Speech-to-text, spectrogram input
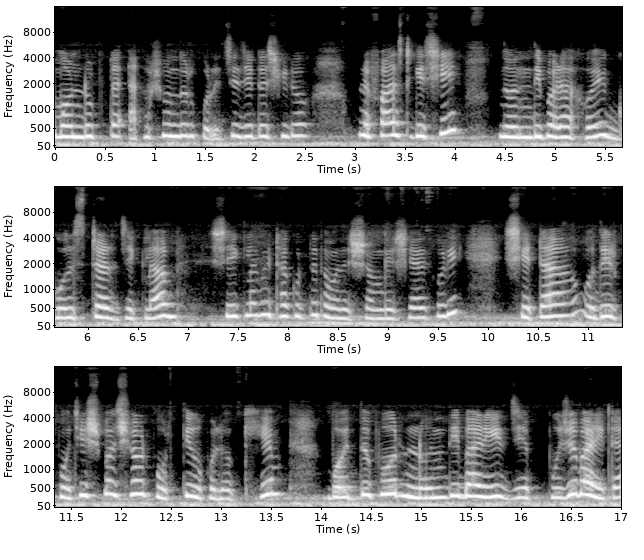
মণ্ডপটা এত সুন্দর করেছে, যেটা ছিল মানে ফার্স্ট গেছি নন্দীপাড়া হয়ে গোল্ড স্টার যে ক্লাব, সেই ক্লাবের ঠাকুরটা তোমাদের সঙ্গে শেয়ার করি। সেটা ওদের পঁচিশ বছর পূর্তি উপলক্ষে বৈদ্যপুর নন্দীবাড়ির যে পুজো বাড়িটা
